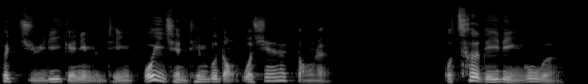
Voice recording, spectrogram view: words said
会举例给你们听。我以前听不懂，我现在懂了，我彻底领悟了。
